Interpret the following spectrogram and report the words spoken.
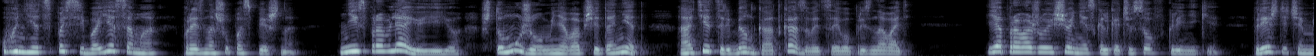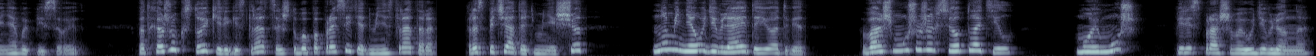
О, нет, спасибо, я сама, произношу поспешно. Не исправляю ее, что мужа у меня вообще-то нет, а отец ребенка отказывается его признавать. Я провожу еще несколько часов в клинике, прежде чем меня выписывают. Подхожу к стойке регистрации, чтобы попросить администратора распечатать мне счет, но меня удивляет ее ответ. «Ваш муж уже все оплатил». «Мой муж?» – переспрашиваю удивленно.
